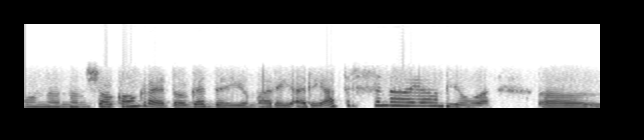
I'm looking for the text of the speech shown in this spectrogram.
un, un, un šo konkrēto gadījumu arī, arī atrisinājām, jo uh, Uh,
